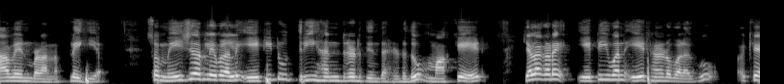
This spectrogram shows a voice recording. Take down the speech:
ನಾವೇನ್ ಮಾಡೋಣ? Play here so major level ಅಲ್ಲಿ ಏಯ್ಟಿ ಟು ತ್ರೀ ಹಂಡ್ರೆಡ್ ದಿಂದ ಹಿಡಿದು ಮಾರ್ಕೆಟ್ ಕೆಳಗಡೆ ಏಯ್ಟಿ ಒನ್ ಏಟ್ ಹಂಡ್ರೆಡ್ ಒಳಗೂ ಓಕೆ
